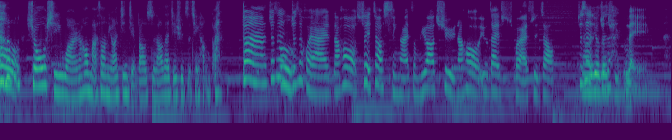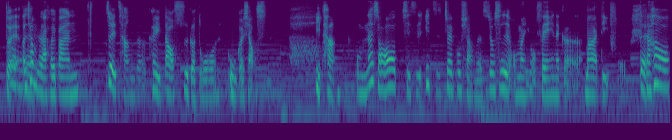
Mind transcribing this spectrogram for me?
哦，休息完，然后马上你要进简报室，然后再继续执勤航班。对啊，就是就是回来，然后睡觉醒来，怎么又要去，然后又再回来睡觉，就是就是很累。对，而且我们的来回班最长的可以到四个多五个小时 一趟。我们那时候其实一直最不爽的是，就是我们有飞那个马尔蒂夫，对，然后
